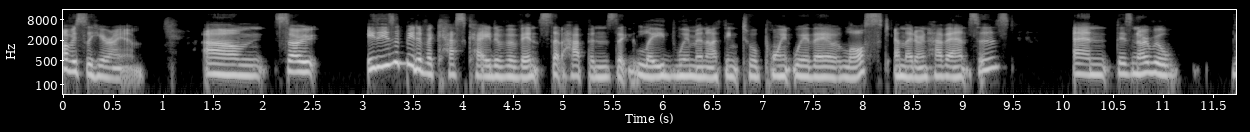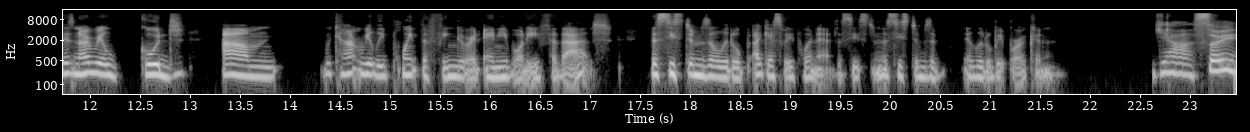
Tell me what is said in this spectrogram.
Obviously, here I am. Um, so it is a bit of a cascade of events that happens that lead women, I think, to a point where they are lost and they don't have answers. And there's no real, there's no real good um we can't really point the finger at anybody for that. The system's a little, I guess we point out the system. The system's a, a little bit broken. Yeah. So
